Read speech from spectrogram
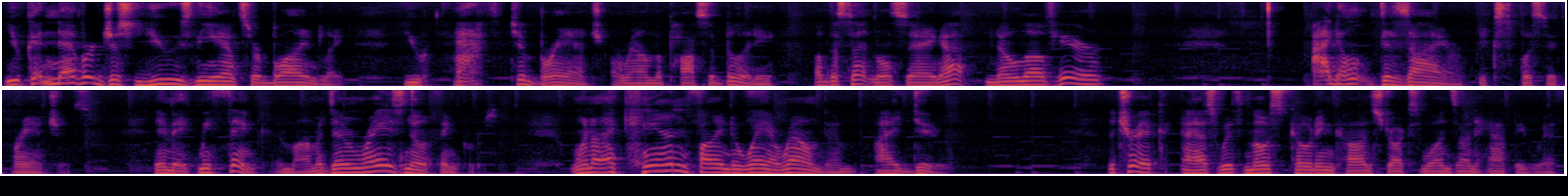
you can never just use the answer blindly. You have to branch around the possibility of the Sentinel saying, ah, no love here. I don't desire explicit branches. They make me think, and Mama didn't raise no thinkers. When I can find a way around them, I do. The trick, as with most coding constructs one's unhappy with,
